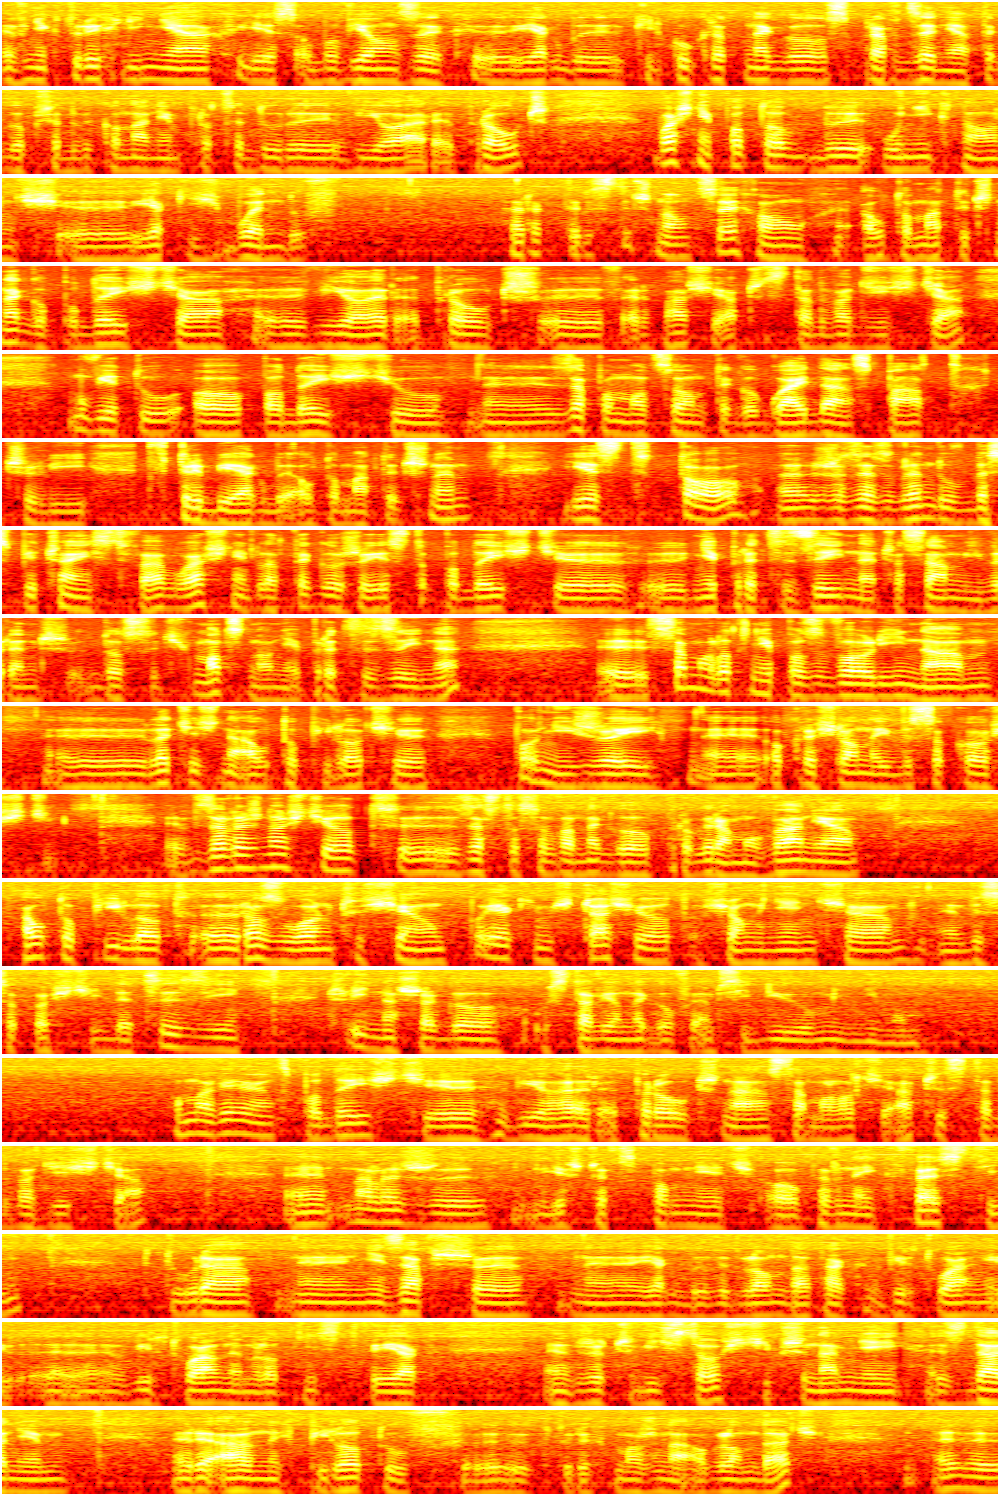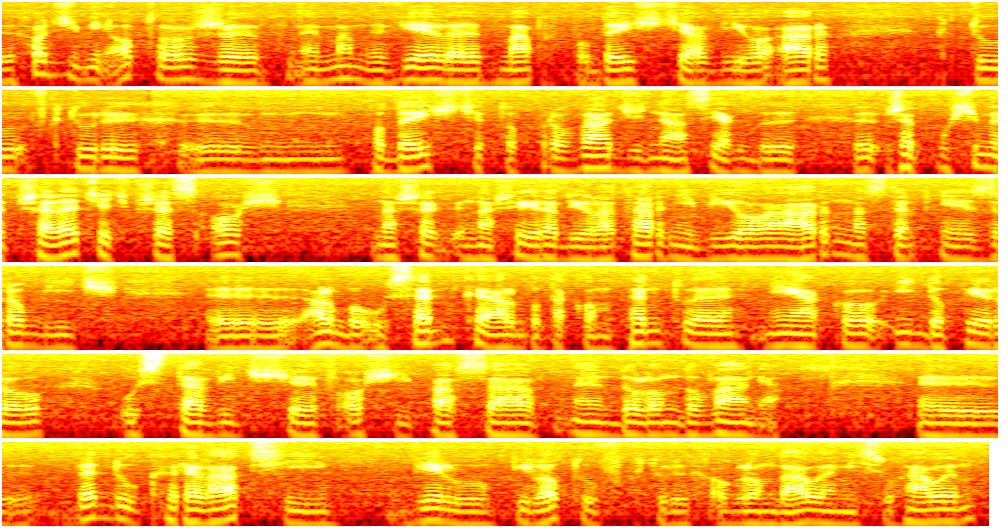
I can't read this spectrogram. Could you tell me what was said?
W niektórych liniach jest obowiązek jakby kilkukrotnego sprawdzenia tego przed wykonaniem procedury VOR Approach, właśnie po to, by uniknąć e, jakichś błędów. Charakterystyczną cechą automatycznego podejścia y, VOR Approach y, w Airbusie A320, mówię tu o podejściu y, za pomocą tego Guidance Path, czyli w trybie jakby automatycznym, jest to, y, że ze względów bezpieczeństwa, właśnie dlatego, że jest to podejście y, nieprecyzyjne, czasami wręcz dosyć mocno nieprecyzyjne, y, samolot nie pozwoli nam y, lecieć na autopilocie poniżej e, określonej wysokości. W zależności od zastosowanego programowania autopilot rozłączy się po jakimś czasie od osiągnięcia wysokości decyzji, czyli naszego ustawionego w MCDU minimum. Omawiając podejście VOR Approach na samolocie A320, e, należy jeszcze wspomnieć o pewnej kwestii, która e, nie zawsze e, jakby wygląda tak e, w wirtualnym lotnictwie jak w rzeczywistości, przynajmniej zdaniem realnych pilotów, e, których można oglądać. E, Chodzi mi o to, że mamy wiele map podejścia VOR, w których podejście to prowadzi nas jakby, że musimy przelecieć przez oś nasze, naszej radiolatarni VOR, następnie zrobić y, albo ósemkę, albo taką pętlę niejako i dopiero ustawić się w osi pasa y, do lądowania. Y, Według relacji wielu pilotów, których oglądałem i słuchałem,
